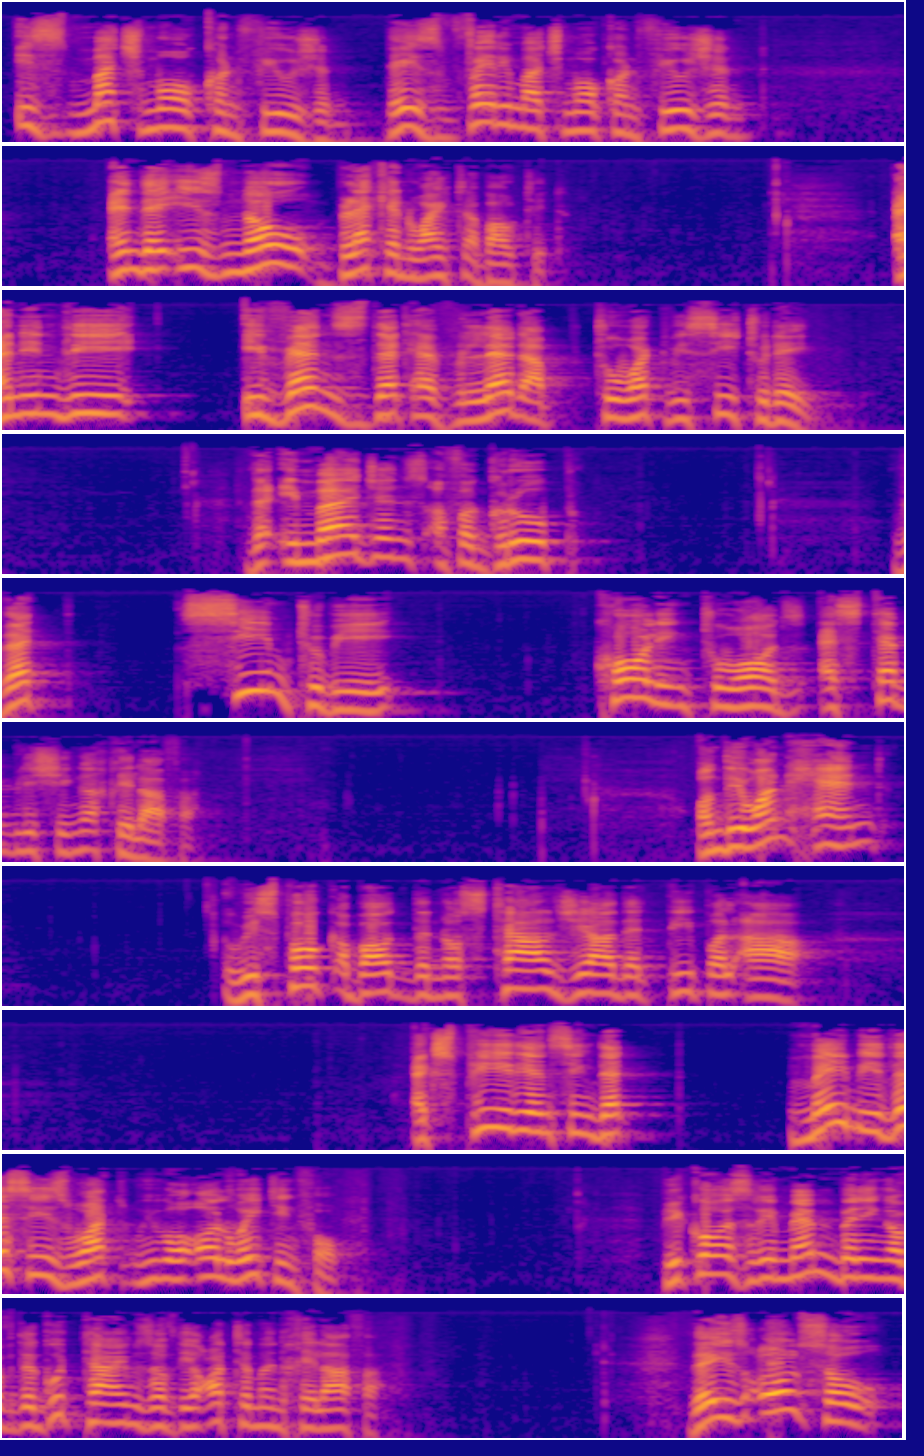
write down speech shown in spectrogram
is much more confusion. There is very much more confusion, and there is no black and white about it. And in the events that have led up to what we see today, the emergence of a group that seemed to be calling towards establishing a khilafah. On the one hand, we spoke about the nostalgia that people are experiencing that maybe this is what we were all waiting for. Because remembering of the good times of the Ottoman Khilafah. There is also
